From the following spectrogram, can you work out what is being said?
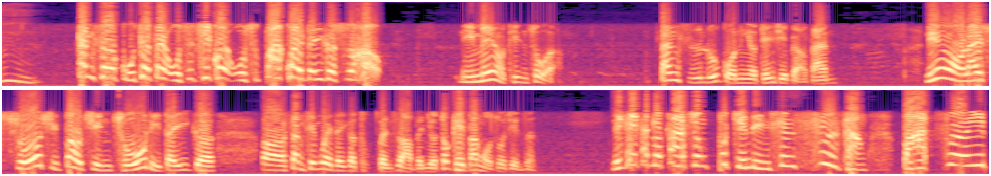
嗯，当时候股价在五十七块、五十八块的一个时候，你没有听错啊！当时如果你有填写表单，你有来索取报警处理的一个呃上千位的一个粉丝好朋友，都可以帮我做见证。你可以看到大兄不仅领先市场，把这一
